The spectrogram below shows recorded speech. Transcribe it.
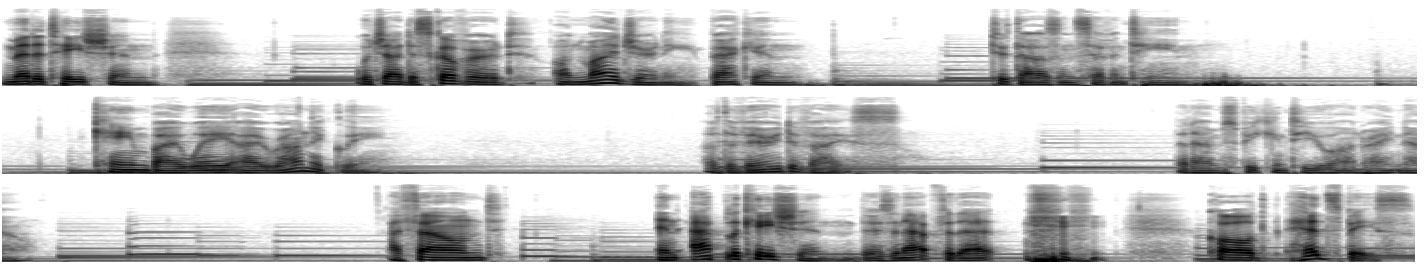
Meditation which I discovered on my journey back in 2017, came by way, ironically, of the very device that I'm speaking to you on right now. I found an application, there's an app for that, called Headspace,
